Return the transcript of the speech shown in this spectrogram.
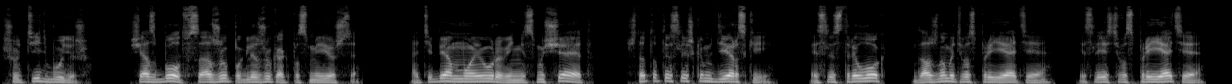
«Шутить будешь? Сейчас болт всажу, погляжу, как посмеешься. А тебя мой уровень не смущает? Что-то ты слишком дерзкий. Если стрелок, должно быть восприятие. Если есть восприятие,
